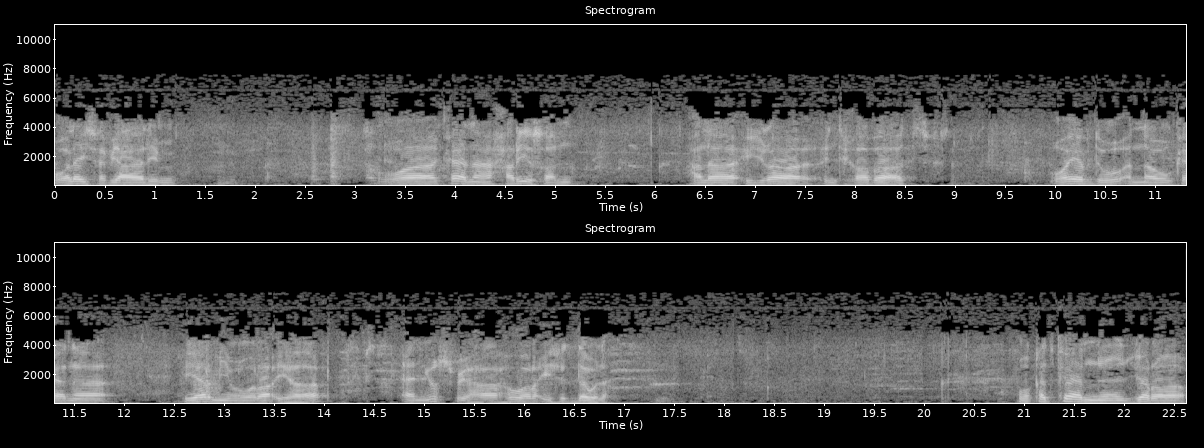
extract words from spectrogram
وليس بعالم. وكان حريصا على إجراء انتخابات. ويبدو أنه كان يرمي من ورائها أن يصبح هو رئيس الدولة. وقد كان جرى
